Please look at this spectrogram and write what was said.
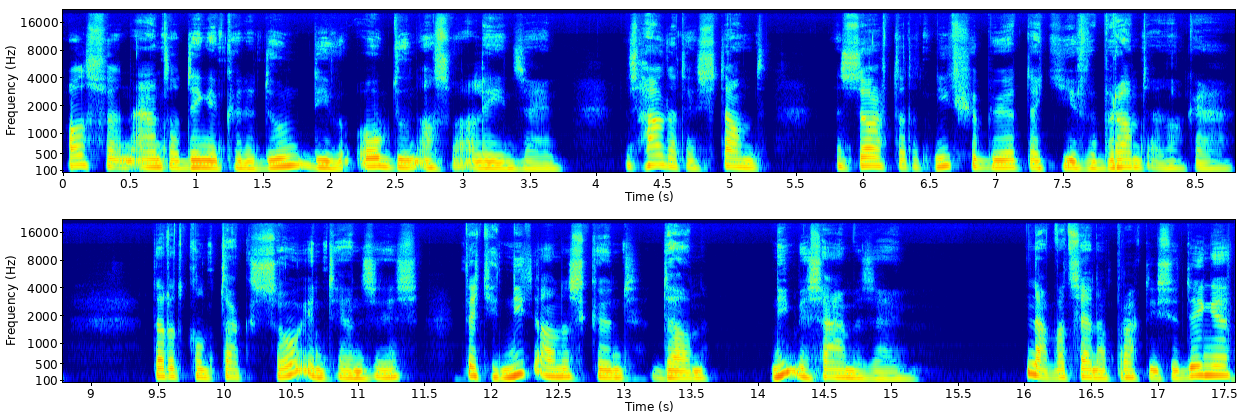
als we een aantal dingen kunnen doen die we ook doen als we alleen zijn. Dus hou dat in stand en zorg dat het niet gebeurt dat je je verbrandt aan elkaar. Dat het contact zo intens is dat je niet anders kunt dan niet meer samen zijn. Nou, wat zijn nou praktische dingen?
